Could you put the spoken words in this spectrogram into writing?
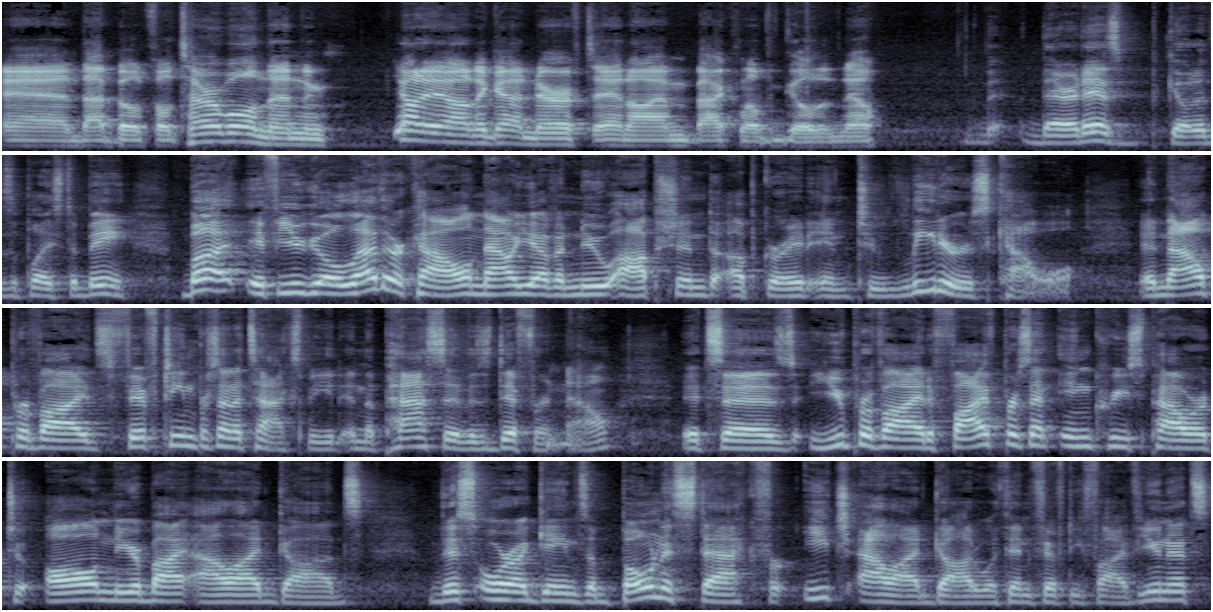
And that build felt terrible. And then yada yada got nerfed, and I'm back with Gilded now. There it is. Gilded's the place to be. But if you go Leather Cowl, now you have a new option to upgrade into Leader's Cowl. It now provides 15% attack speed, and the passive is different now. It says you provide 5% increased power to all nearby allied gods. This aura gains a bonus stack for each allied god within 55 units,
